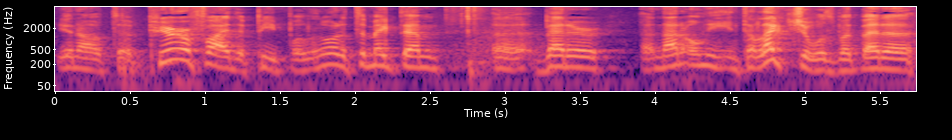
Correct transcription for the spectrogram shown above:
you know, to purify the people, in order to make them uh, better, uh, not only intellectuals but better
